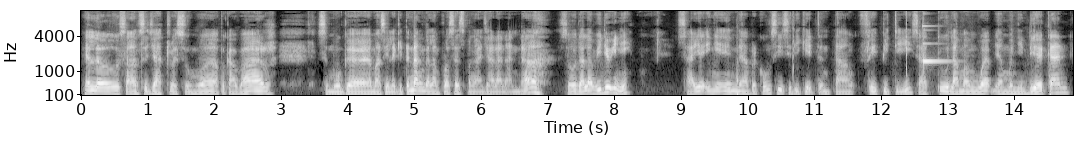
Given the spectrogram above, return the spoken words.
Hello, salam sejahtera semua. Apa khabar? Semoga masih lagi tenang dalam proses pengajaran anda. So, dalam video ini, saya ingin uh, berkongsi sedikit tentang FreePT, satu laman web yang menyediakan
